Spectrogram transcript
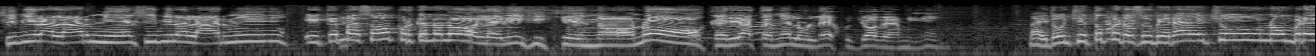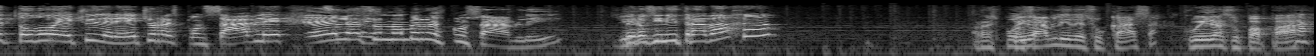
Sí viera el Army, él sí viera el Army. ¿Y qué pasó? ¿Por qué no lo...? No, le dije que no, no, quería tenerlo lejos yo de mí. Ay, Don Cheto, pero se hubiera hecho un hombre todo hecho y derecho, responsable, Él es un hombre responsable, pero si ni trabaja. Responsable de su casa, Cuida a su papá.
